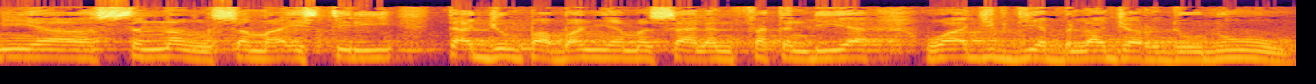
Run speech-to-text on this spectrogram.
dia senang sama isteri, tak jumpa banyak masalah fatan dia, wajib dia belajar dulu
